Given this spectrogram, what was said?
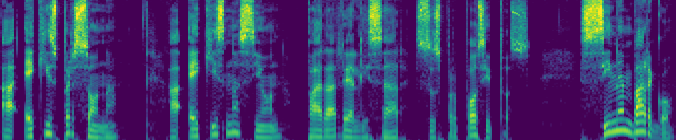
a X persona, a X nación para realizar sus propósitos. Sin embargo,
